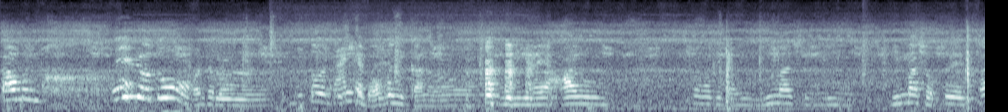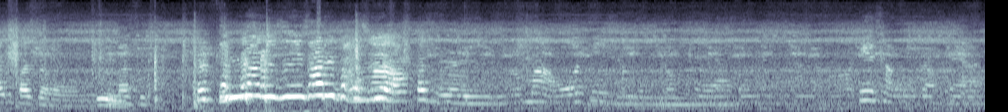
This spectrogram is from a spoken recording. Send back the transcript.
땀을 막 왜? 흘려도 음. 또 이제 잘 먹으니까는 이게 아유 그래가지고 입맛이 입맛이 없어야 살이 빠지잖아요 음. 입맛이 입맛이 있으니 살이 빠지야 엄마, 어디서 목욕해야 돼? 어디서 목욕해야 돼?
